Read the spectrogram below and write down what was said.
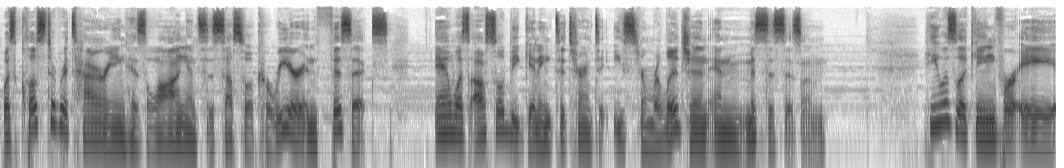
was close to retiring his long and successful career in physics and was also beginning to turn to Eastern religion and mysticism. He was looking for a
